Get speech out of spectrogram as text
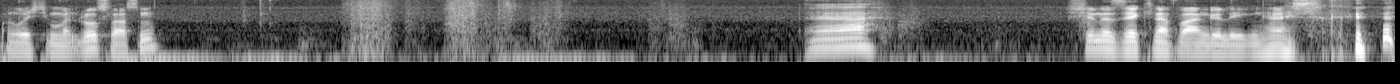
Und richtig Moment loslassen. Ja. Schon eine sehr knappe Angelegenheit.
